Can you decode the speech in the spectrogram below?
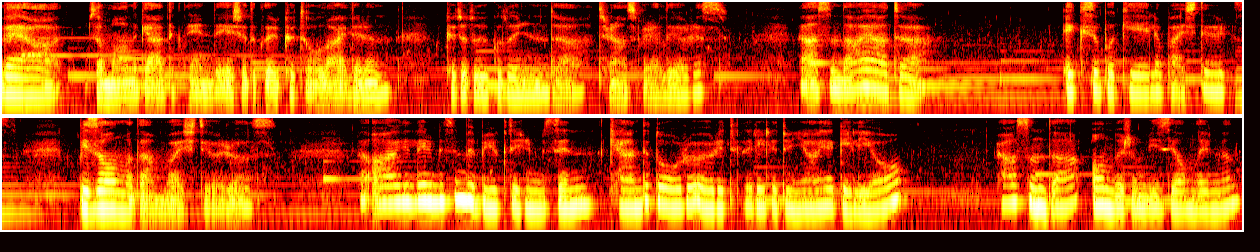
veya zamanı geldiklerinde yaşadıkları kötü olayların, kötü duygularını da transfer alıyoruz. Ve aslında hayata eksi bakiyeyle başlıyoruz. Biz olmadan başlıyoruz. Ve ailelerimizin ve büyüklerimizin kendi doğru öğretileriyle dünyaya geliyor. Ve aslında onların vizyonlarının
